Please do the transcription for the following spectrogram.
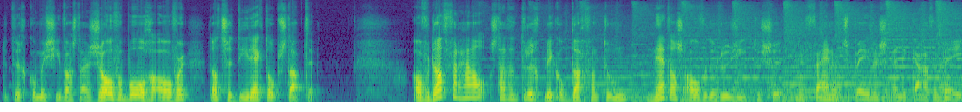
De terugcommissie was daar zo verbolgen over dat ze direct opstapte. Over dat verhaal staat een terugblik op dag van toen, net als over de ruzie tussen de Feyenoord-spelers en de KVB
